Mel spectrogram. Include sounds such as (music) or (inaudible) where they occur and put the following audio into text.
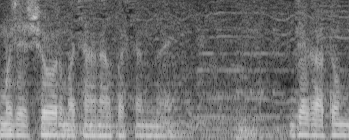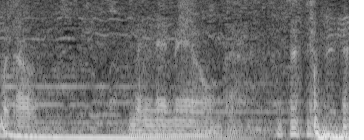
मुझे शोर मचाना पसंद नहीं। जगह तुम बताओ मिलने में आऊँगा। (laughs)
